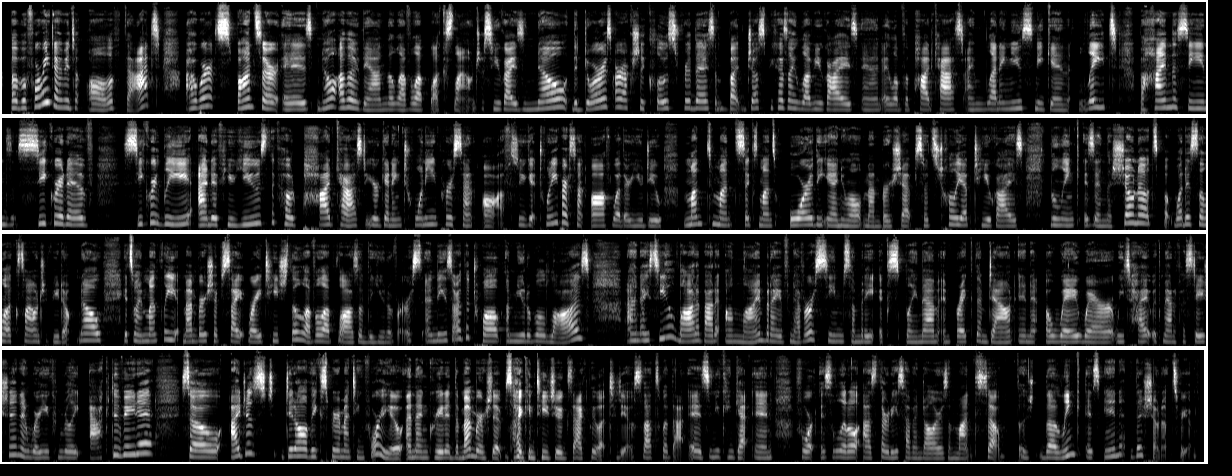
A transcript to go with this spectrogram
but before we dive into all of that, our sponsor is no other than the Level Up Luxe Lounge. So you guys know the doors are actually closed for this, but just because I love you guys and I love the podcast, I'm letting you sneak in late, behind the scenes, secretive secretly. And if you use the code podcast, you're getting 20% off. So you get 20% off whether you do month to month, six months, or the annual membership. So it's totally up to you guys. The link is in the show notes. But what is the Luxe Lounge if you don't know? It's my monthly membership site where I teach the level up laws of the universe. And these are the 12 immutable laws. And I see a lot about it online, but I've never seen somebody explain them and break them down in a way where we tie it with manifestation and where you can really act activate it. So I just did all the experimenting for you and then created the membership so I can teach you exactly what to do. So that's what that is. And you can get in for as little as $37 a month. So the, the link is in the show notes for you.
